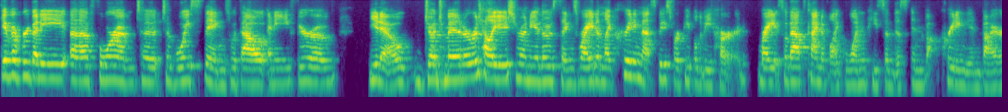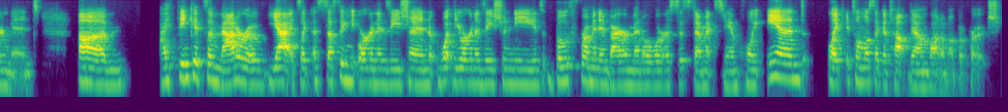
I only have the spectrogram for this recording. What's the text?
give everybody a forum to to voice things without any fear of you know, judgment or retaliation or any of those things, right? And like creating that space for people to be heard, right? So that's kind of like one piece of this inv- creating the environment. Um, I think it's a matter of, yeah, it's like assessing the organization, what the organization needs, both from an environmental or a systemic standpoint, and like it's almost like a top down, bottom up approach.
